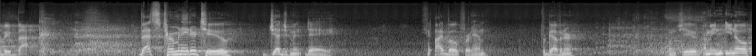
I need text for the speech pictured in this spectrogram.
I'll be back. That's Terminator 2, Judgment Day. I vote for him for governor. Wouldn't you? I mean, you know,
